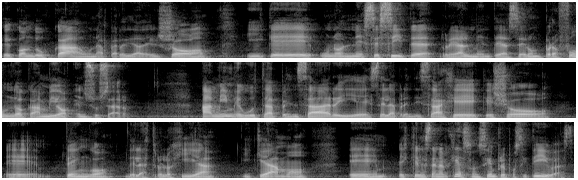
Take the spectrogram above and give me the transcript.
que conduzca a una pérdida del yo y que uno necesite realmente hacer un profundo cambio en su ser. A mí me gusta pensar, y es el aprendizaje que yo eh, tengo de la astrología y que amo, eh, es que las energías son siempre positivas.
